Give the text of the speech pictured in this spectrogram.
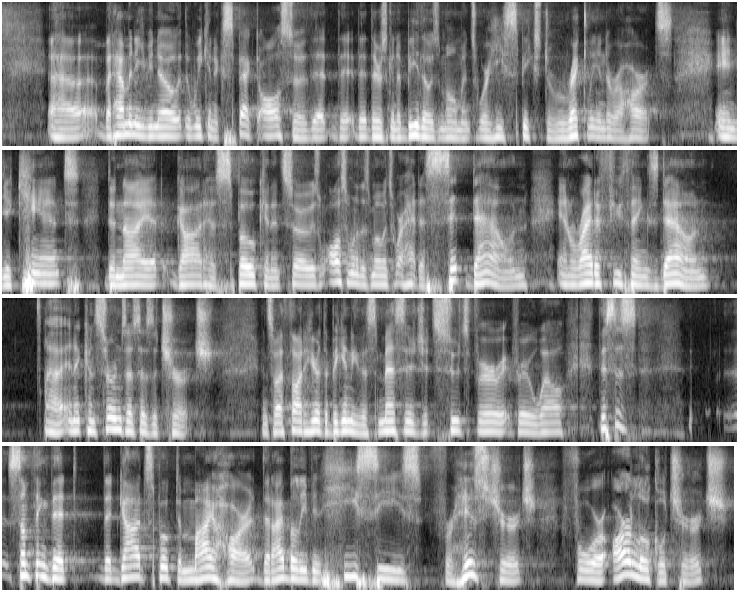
Uh, but how many of you know that we can expect also that, that, that there's going to be those moments where He speaks directly into our hearts and you can't deny it? God has spoken. And so it was also one of those moments where I had to sit down and write a few things down, uh, and it concerns us as a church. And so I thought here at the beginning of this message, it suits very, very well. This is something that that God spoke to my heart that I believe that He sees for His church, for our local church,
